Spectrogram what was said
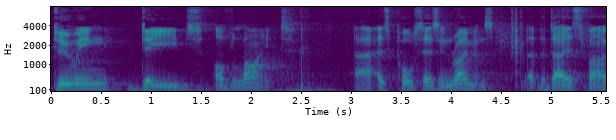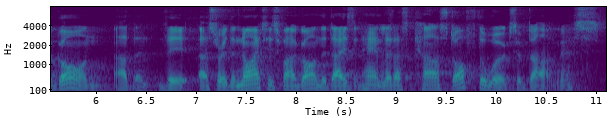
doing deeds of light. Uh, as Paul says in Romans, uh, the day is far gone. Uh, the, the uh, sorry, the night is far gone. The day is at hand. Let us cast off the works of darkness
